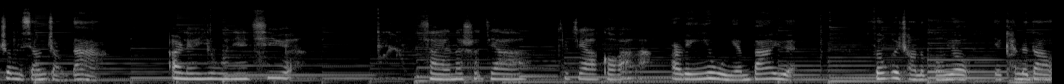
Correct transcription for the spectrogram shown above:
这么想长大。二零一五年七月，小圆的暑假。就这样过完了。二零一五年八月，分会场的朋友也看得到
